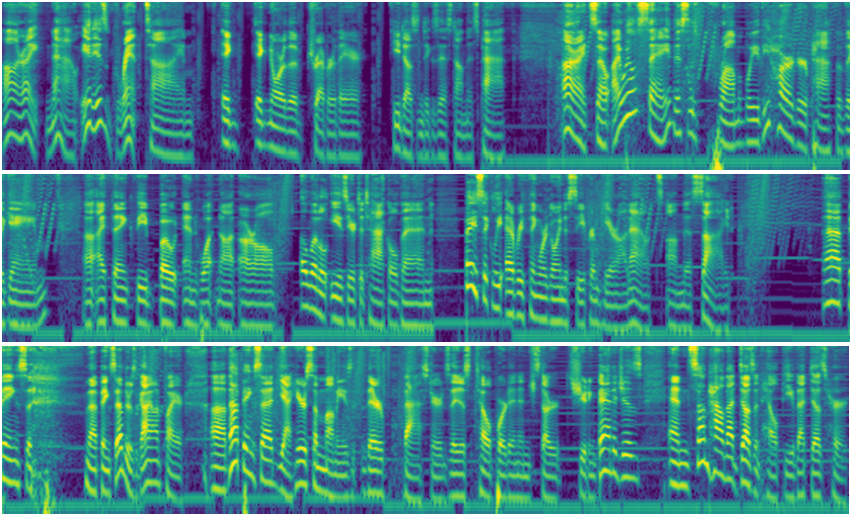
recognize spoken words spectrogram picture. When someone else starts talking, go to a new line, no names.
Alright, now it is Grant time. Ig ignore the Trevor there. He doesn't exist on this path. Alright, so I will say this is probably the harder path of the game. Uh, I think the boat and whatnot are all a little easier to tackle than basically everything we're going to see from here on out on this side. That being said, that being said, there's a guy on fire. Uh, that being said, yeah, here's some mummies. They're bastards. They just teleport in and start shooting bandages, and somehow that doesn't help you. That does hurt.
